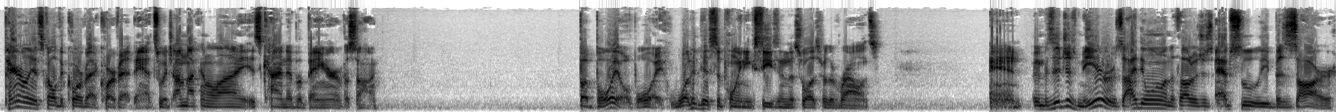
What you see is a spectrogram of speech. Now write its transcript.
Apparently it's called the corvette corvette dance which i'm not going to lie is kind of a banger of a song but boy, oh boy, what a disappointing season this was for the Browns. And, and was it just me, or was I the only one that thought it was just absolutely bizarre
